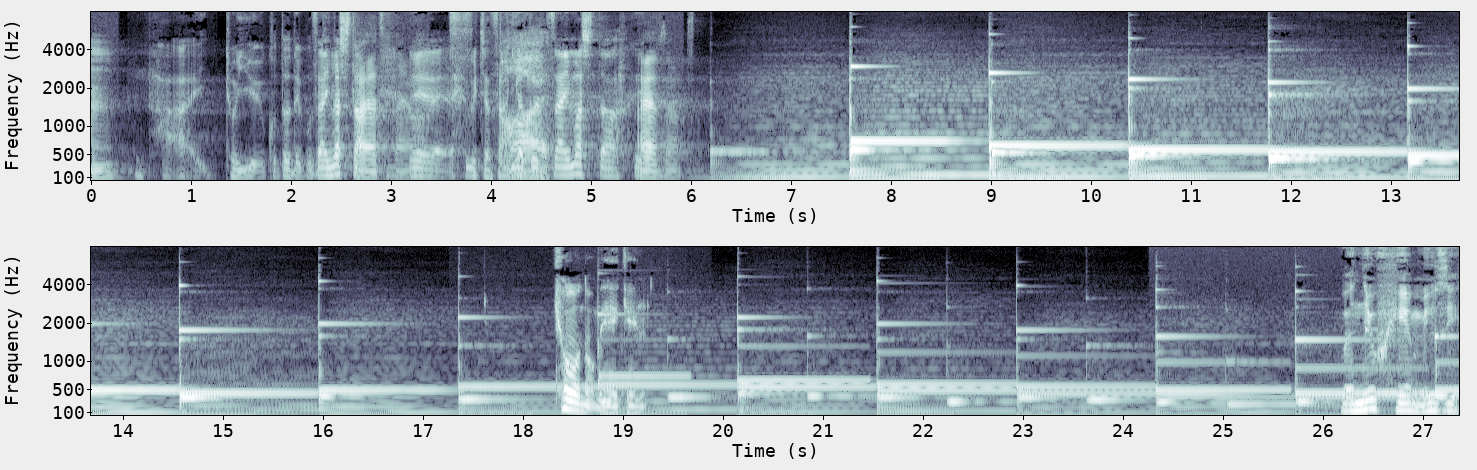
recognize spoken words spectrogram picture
んはい。ということでございました。ありがとうございます。えー、ふぐちゃんさんありがとうございました、ありがとうございます今日の名言 When you hear music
